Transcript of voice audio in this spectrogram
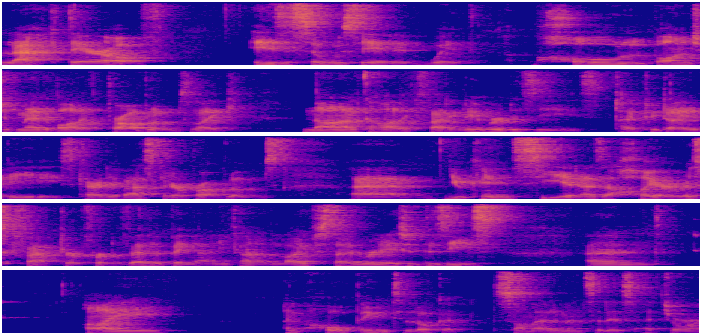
lack thereof is associated with a whole bunch of metabolic problems like non alcoholic fatty liver disease, type 2 diabetes, cardiovascular problems. Um, you can see it as a higher risk factor for developing any kind of lifestyle related disease. And I I'm hoping to look at some elements of this at during,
